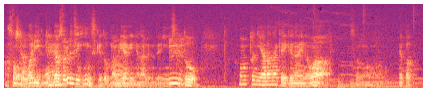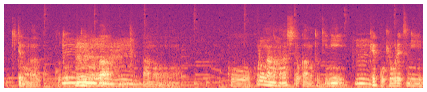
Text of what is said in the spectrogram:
あそして終わりってねだからそれ別にいいんですけど、まあ、うん売り上げにはなるんでいいんですけど、本当にやらなきゃいけないのはそのやっぱ来てもらうことっていうのが、うん。あのこうコロナの話とかの時にうん。結構強烈に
